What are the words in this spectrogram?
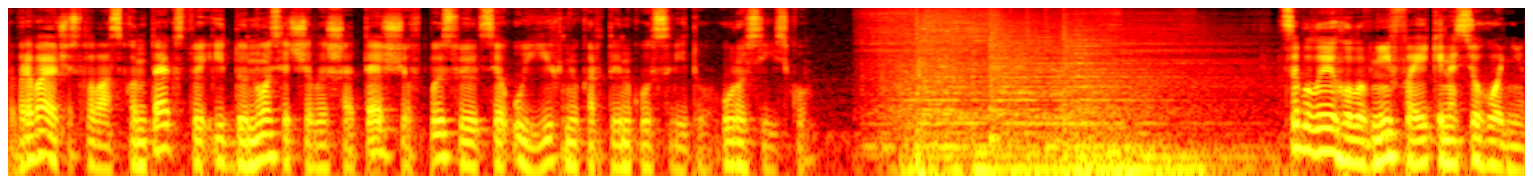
вриваючи слова з контексту і доносячи лише те, що вписується у їхню картинку світу, у російську. Це були головні фейки на сьогодні.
